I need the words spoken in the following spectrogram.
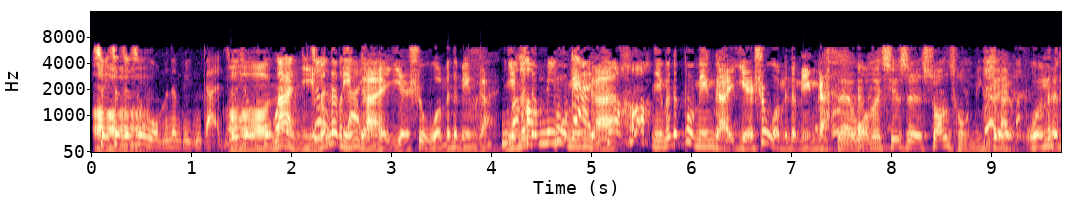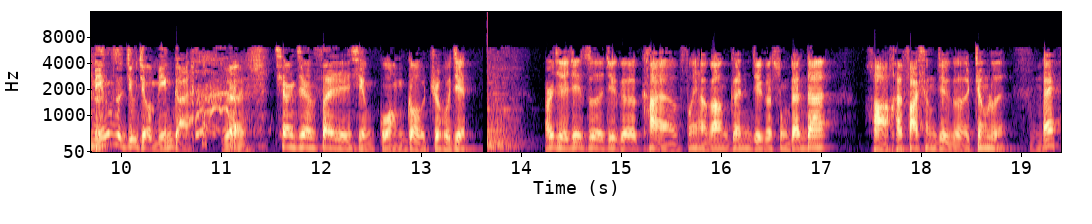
所以这就是我们的敏感。哦，那你们的敏感也是我们的敏感，你们的不敏感，你们的不敏感也是我们的敏感。对我们其实双重敏感，对我们的名字就叫敏感。对，锵锵三人行，广告之后见。而且这次这个看冯小刚跟这个宋丹丹哈还发生这个争论，哎，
